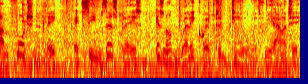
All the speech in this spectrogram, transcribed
Unfortunately, it seems this place is not well equipped to deal with reality.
